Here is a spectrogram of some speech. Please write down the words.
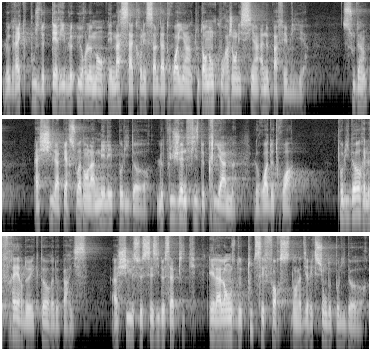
Le grec pousse de terribles hurlements et massacre les soldats troyens tout en encourageant les siens à ne pas faiblir. Soudain, Achille aperçoit dans la mêlée Polydore, le plus jeune fils de Priam, le roi de Troie. Polydore est le frère de Hector et de Paris. Achille se saisit de sa pique et la lance de toutes ses forces dans la direction de Polydore.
